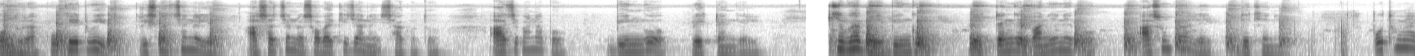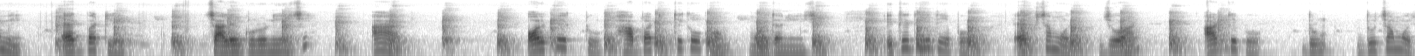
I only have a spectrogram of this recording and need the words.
বন্ধুরা কুকেট উইথ কৃষ্ণার চ্যানেলে আসার জন্য সবাইকে জানাই স্বাগত। আজ বানাবো বিঙ্গো রেক্ট্যাঙ্গেল। কীভাবে বিঙ্গো রেক্ট্যাঙ্গেল বানিয়ে নেব, আসুন তাহলে দেখে নিই। প্রথমে আমি এক বাটি চালের গুঁড়ো নিয়েছি আর অল্প একটু হাফ বাটির থেকেও কম ময়দা নিয়েছি। এতে দিয়ে দেব এক চামচ জোয়ান, আর দেব দু দু চামচ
